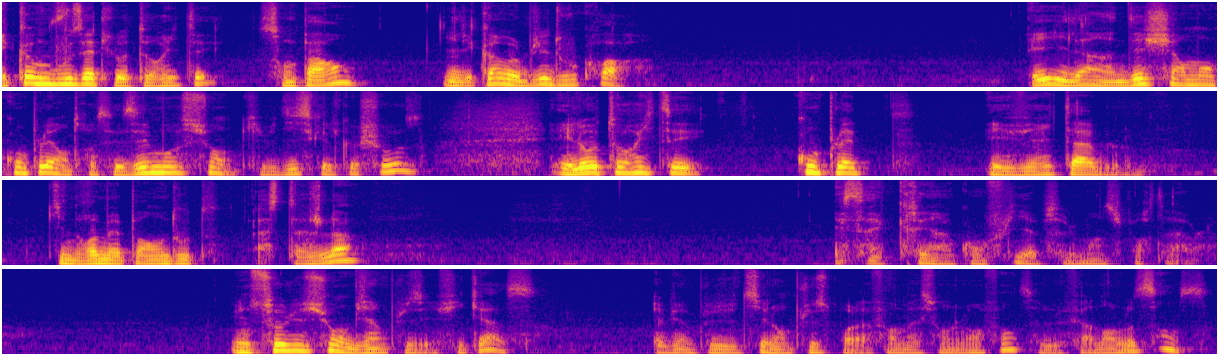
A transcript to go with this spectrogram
Et comme vous êtes l'autorité, son parent, il est quand même obligé de vous croire. Et il a un déchirement complet entre ses émotions qui lui disent quelque chose et l'autorité complète et véritable qui ne remet pas en doute à cet âge-là. Et ça crée un conflit absolument insupportable. Une solution bien plus efficace, et bien plus utile en plus pour la formation de l'enfant, c'est de le faire dans l'autre sens.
